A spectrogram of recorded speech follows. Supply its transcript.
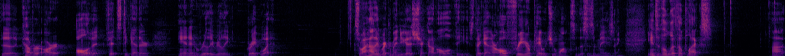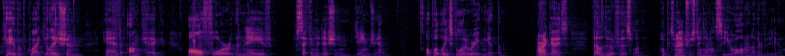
the cover art, all of it fits together in a really really great way. So I highly recommend you guys check out all of these. Again, they're all free or pay what you want, so this is amazing. Into the Lithoplex, uh, Cave of Coagulation, and Ankheg, all for the Knave Second Edition Game Jam. I'll put links below to where you can get them. All right, guys, that'll do it for this one. Hope it's been interesting, and I'll see you all in another video.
